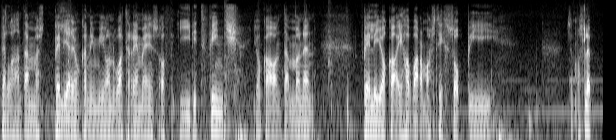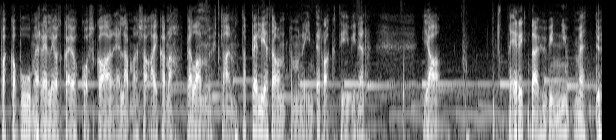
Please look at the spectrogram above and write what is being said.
pelaan tämmöistä peliä, jonka nimi on What Remains of Edith Finch, joka on tämmönen peli, joka ihan varmasti sopii semmoiselle vaikka boomereille, jotka ei ole koskaan elämänsä aikana pelannut yhtään mutta peliä. Tämä on tämmönen interaktiivinen ja erittäin hyvin nimetty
